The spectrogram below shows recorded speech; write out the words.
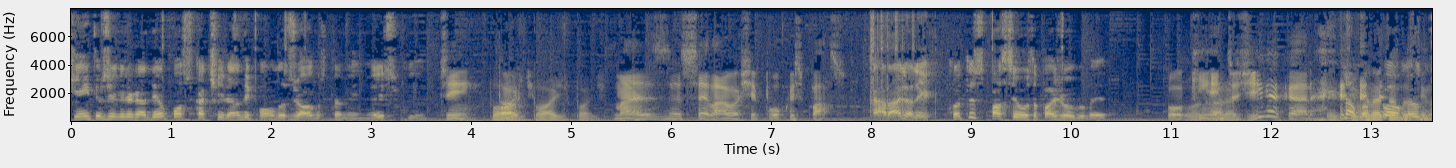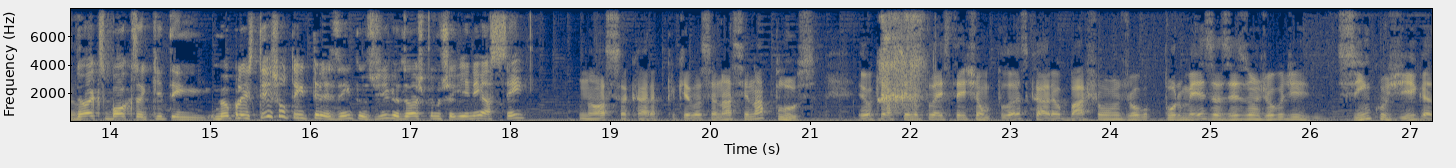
500 GB de HD eu posso ficar tirando e pondo os jogos também. É isso que. Sim, Pode, pode, pode. Mas, sei lá, eu achei pouco espaço. Caralho, Ale, quanto espaço você usa pra jogo, velho? Pô, 500 cara. GB, cara? Não, Não, mas é pô, meu, assim, não. meu Xbox aqui tem. O meu PlayStation tem 300 GB, eu acho que eu não cheguei nem a 100. Nossa, cara, porque você não assina Plus. Eu que assino PlayStation Plus, cara, eu baixo um jogo por mês, às vezes um jogo de 5 GB,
